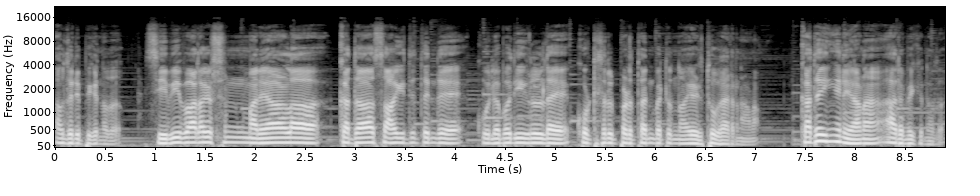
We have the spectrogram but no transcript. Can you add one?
അവതരിപ്പിക്കുന്നത്. സി ബി ബാലകൃഷ്ണൻ മലയാള കഥാസാഹിത്യത്തിന്റെ കുലപതികളുടെ കൂട്ടത്തിൽപ്പെടുത്താൻ പറ്റുന്ന എഴുത്തുകാരനാണ്. കഥ ഇങ്ങനെയാണ് ആരംഭിക്കുന്നത്.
